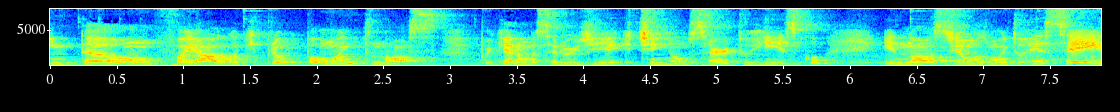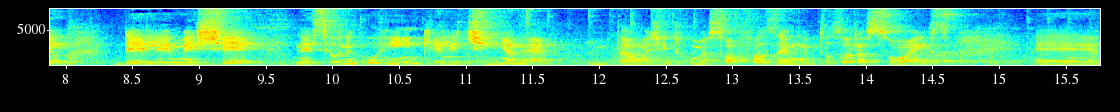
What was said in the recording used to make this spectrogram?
Então foi algo que preocupou muito nós porque era uma cirurgia que tinha um certo risco e nós tínhamos muito receio dele mexer nesse único rim que ele tinha, né? Então a gente começou a fazer muitas orações, é,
